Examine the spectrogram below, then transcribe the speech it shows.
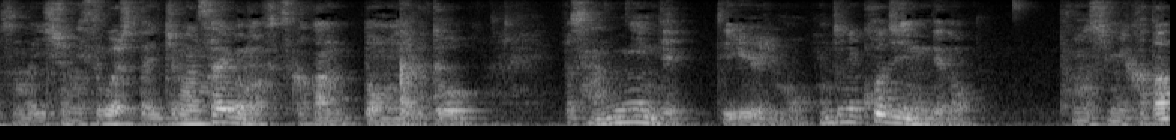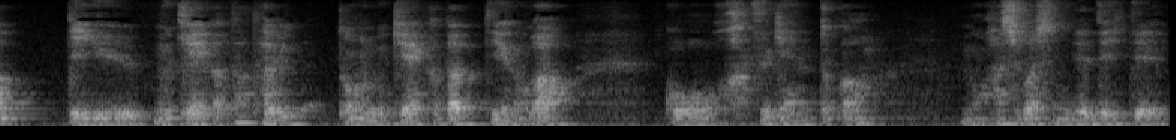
その一緒に過ごした一番最後の2日間ともなるとやっぱ3人でっていうよりも本当に個人での楽しみ方っていう向き合い方旅との向き合い方っていうのがこう発言とかの端々に出ていて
